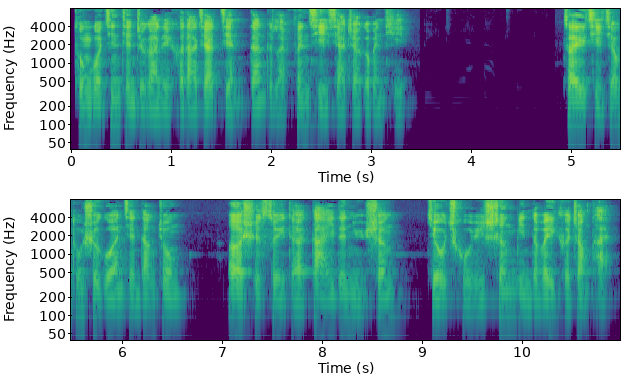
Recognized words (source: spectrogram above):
通过今天这个案例，和大家简单的来分析一下这个问题。在一起交通事故案件当中，二十岁的大一的女生就处于生命的危壳状态。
